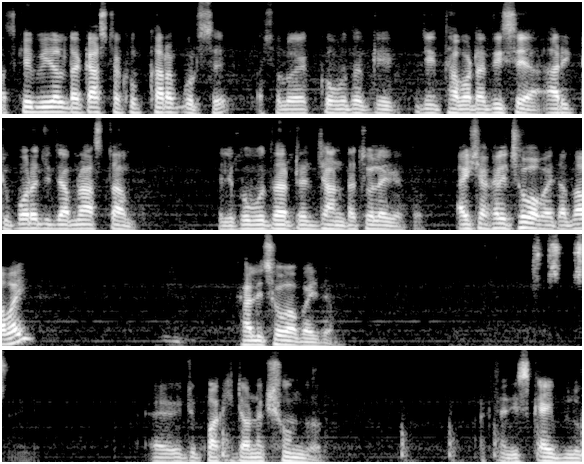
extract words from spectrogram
আজকে বিড়ালটা কাজটা খুব খারাপ করছে। আসলে এক কবুতরকে যে থাবাটা দিছে, আর একটু পরে যদি আমরা আসতাম তাহলে কবুতরটার জানটা চলে যেত আইসা খালি ছোবা পাইতাম। না ভাই? খালি ছোবা পাইতাম। একটু পাখিটা অনেক সুন্দর। একটা স্কাই ব্লু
